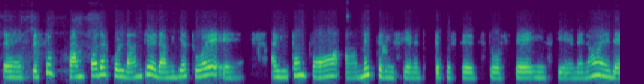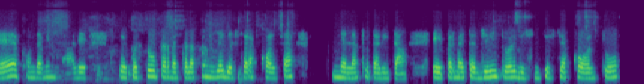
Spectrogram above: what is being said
eh, spesso fa un po' da collante e da mediatore e aiuta un po' a mettere insieme tutte queste risorse insieme no? ed è fondamentale, questo permette alla famiglia di essere accolta nella totalità e permette al genitore di sentirsi accolto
